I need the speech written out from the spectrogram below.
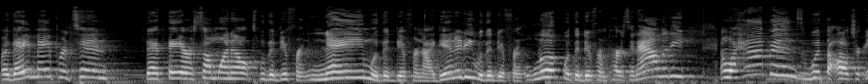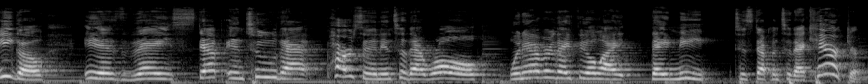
or they may pretend that they are someone else with a different name, with a different identity, with a different look, with a different personality. And what happens with the alter ego is they step into that person, into that role, whenever they feel like they need to step into that character.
